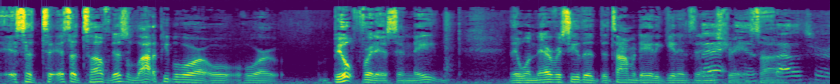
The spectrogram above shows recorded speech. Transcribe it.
it's a t- it's a tough. There's a lot of people who are who are built for this, and they they will never see the, the time of day to get into the That industry. is So so true.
